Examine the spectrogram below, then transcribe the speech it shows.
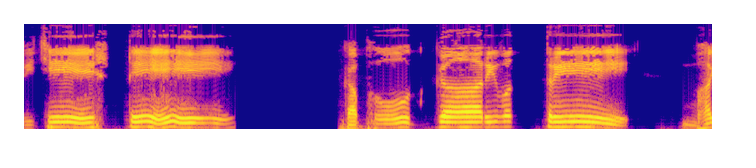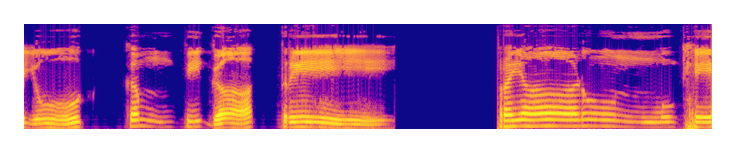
विचेष्टे कफोद्गारिवक्त्रे भयोत्कम्पि गात्रे प्रयाणोन्मुखे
